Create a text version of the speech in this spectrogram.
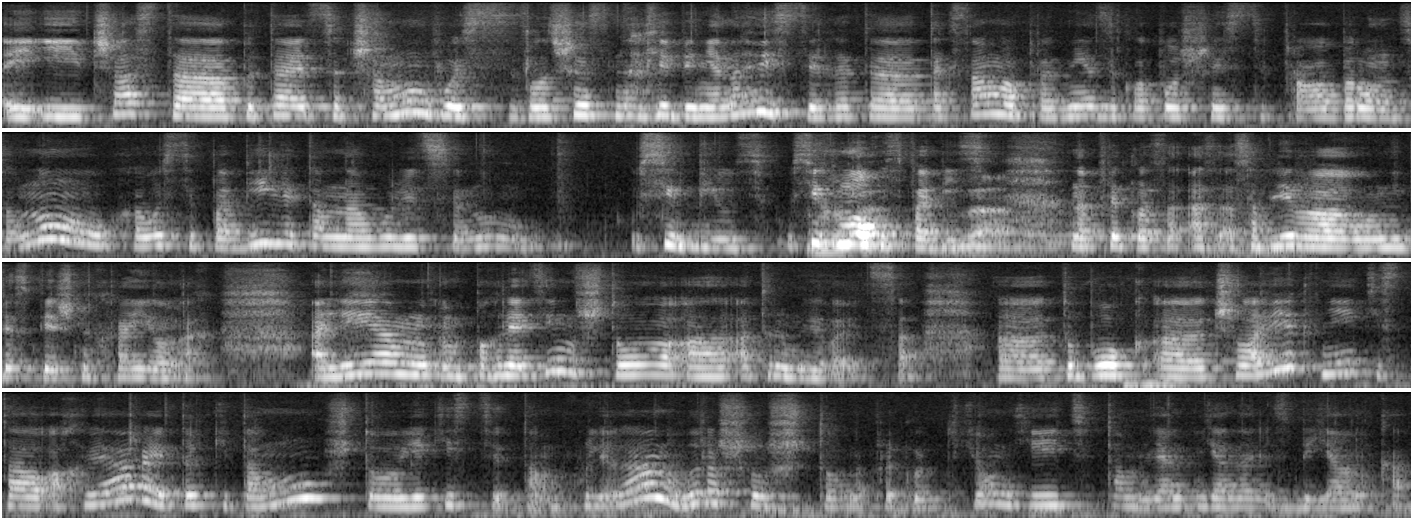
І, і часта пытаецца чаму вось злачынствы на глебе нянавісці гэта таксама прадмет заклапочнасці праваабаронцаў ну кагосьці пабілі там на вуліцы ну усіх б'юць усіх Ну, могуць пабіць да, да, да. напрыклад асабліва ў небяспечных раёнах. Але паглядзім што атрымліваецца. То бок чалавек нейкі стаў ахвярай толькі таму што якісьці там хуліган вырашыў што напрыклад ён едзе там яна лесбіянка.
